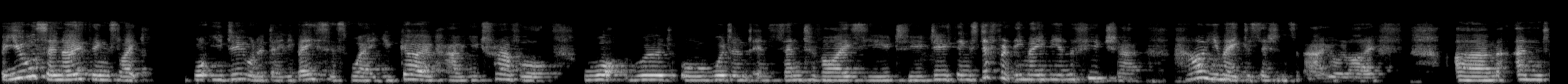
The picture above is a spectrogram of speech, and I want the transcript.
But you also know things like what you do on a daily basis, where you go, how you travel, what would or wouldn't incentivize you to do things differently maybe in the future, how you make decisions about your life. Um, and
